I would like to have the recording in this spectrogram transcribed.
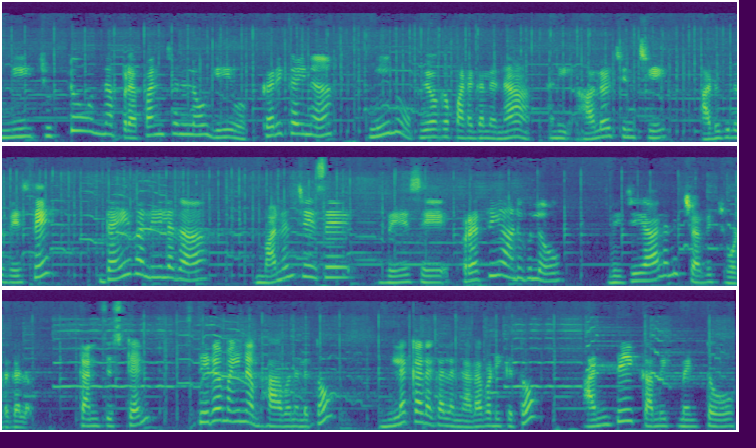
నీ చుట్టూ ఉన్న ప్రపంచంలో ఏ ఒక్కరికైనా నేను ఉపయోగపడగలనా అని ఆలోచించి అడుగులు వేస్తే దైవలీలగా మనం చేసే వేసే ప్రతి అడుగులో విజయాలను చవి చూడగలం. కన్సిస్టెంట్ స్థిరమైన భావనలతో నిలకడగల నడవడికతో అంతే కమిట్మెంట్తో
